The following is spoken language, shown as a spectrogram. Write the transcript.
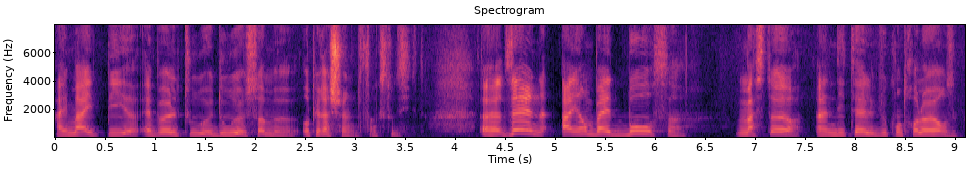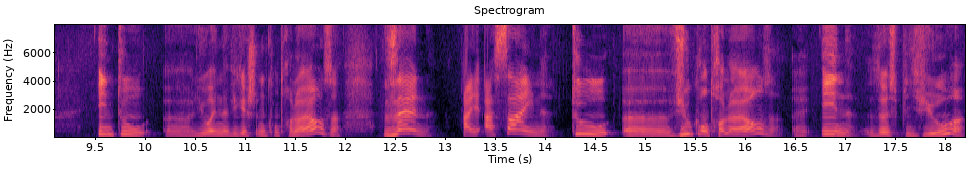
I might be uh, able to uh, do some operation thanks to this. then I embed both master and detail view controllers into UI navigation controllers. Then I assign two view controllers in the split view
